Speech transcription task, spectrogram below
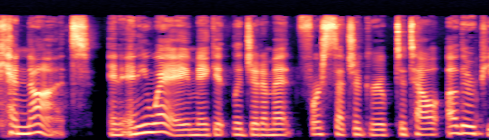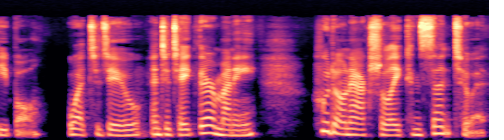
cannot in any way make it legitimate for such a group to tell other people what to do and to take their money who don't actually consent to it.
